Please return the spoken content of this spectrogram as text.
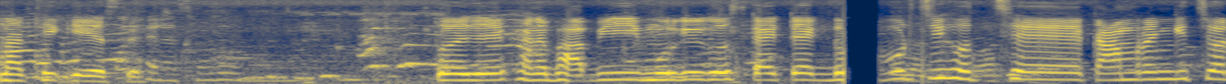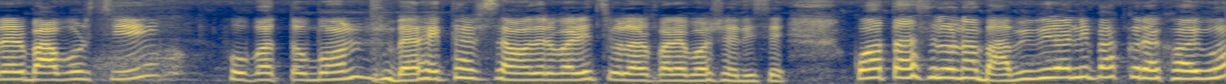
না ঠিকই আছে। তো এই যে এখানে ভাবি মুরগির গোস কাইটা একদম বাবুরচি হচ্ছে কামরাঙ্গি চরের বাবুরচি। ফুপাতো বোন বেড়াইতে আসছে আমাদের বাড়ি চুলার পারে বসাই দিছে। কথা ছিল না ভাবি বিরিয়ানি পাক করে খাইবো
